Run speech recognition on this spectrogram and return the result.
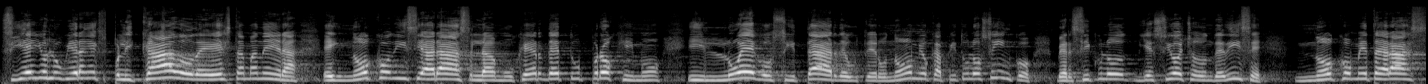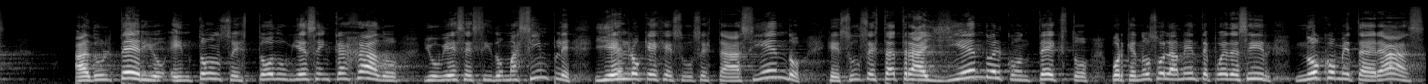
si ellos lo hubieran explicado de esta manera, en no codiciarás la mujer de tu prójimo, y luego citar Deuteronomio capítulo 5, versículo 18, donde dice, no cometerás adulterio, entonces todo hubiese encajado y hubiese sido más simple. Y es lo que Jesús está haciendo. Jesús está trayendo el contexto porque no solamente puede decir, no cometerás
